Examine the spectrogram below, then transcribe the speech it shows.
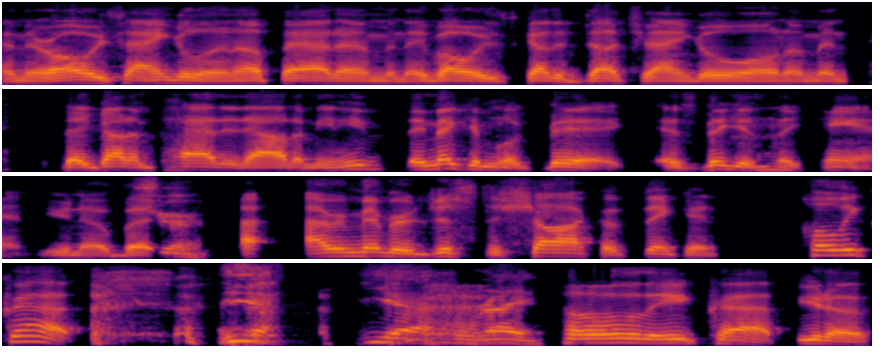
and they're always angling up at him, and they've always got a Dutch angle on him, and they got him padded out. I mean, he they make him look big, as big mm-hmm. as they can, you know. But sure. I, I remember just the shock of thinking, "Holy crap!" yeah, yeah, right. Holy crap! You know,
